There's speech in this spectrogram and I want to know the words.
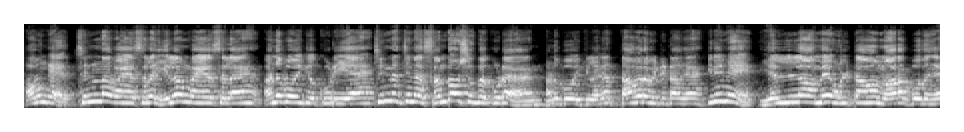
அவங்க சின்ன வயசுல இளம் வயசுல அனுபவிக்கக்கூடிய சின்ன சின்ன சந்தோஷத்தை கூட அனுபவிக்கலங்க தவற விட்டுட்டாங்க. இனிமே எல்லாமே உல்டாவா மாற போதுங்க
